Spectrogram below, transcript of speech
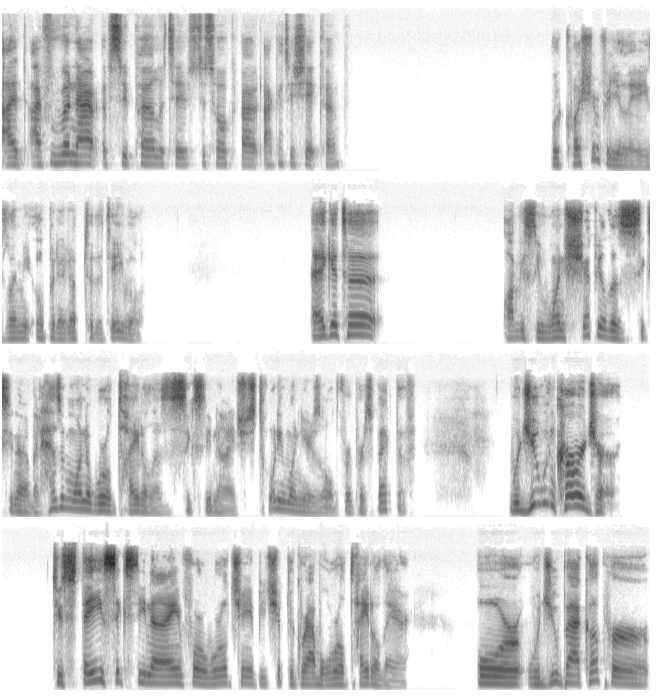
I, have run out of superlatives to talk about Agata Sitko. Well, question for you ladies. Let me open it up to the table. Agata obviously won Sheffield as a 69, but hasn't won a world title as a 69. She's 21 years old for perspective. Would you encourage her to stay 69 for a world championship to grab a world title there? Or would you back up her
